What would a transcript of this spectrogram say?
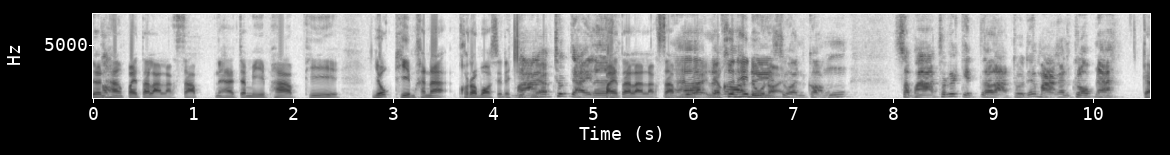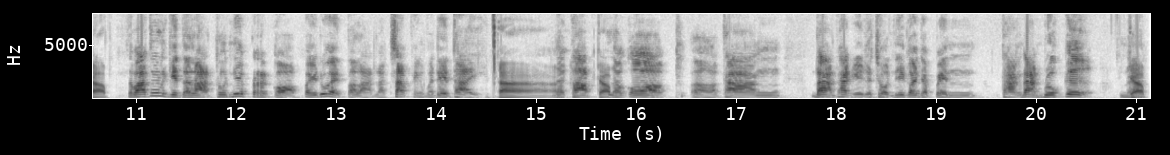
เดินทางไปตลาดหลักทรัพย์นะฮะจะมีภาพที่ยกทีมคณะครมเศรษฐกิจมาเนี่กัยนชุดใหญ่เลยไปตลาดหลักทรัพย์ด้วยะฮะเดี๋ยวขึ้นให้ดูหน่อยแล้วก็ใส่วนของสภาธุรกิจตลาดทุนได้มากันครบนะกับสภาธุรกิจตลาดทุนเนี่ยประกอบไปด้วยตลาดหลักทรัพย์แห่งประเทศไทยอ่านะครับครับแล้วก็เอ่อทางด้านภาคเอกชนนี่ก็จะเป็นทางด้านโบรกเกอร์นะครับ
